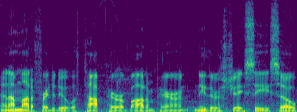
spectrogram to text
And I'm not afraid to do it with top pair or bottom pair, and neither is JC. So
